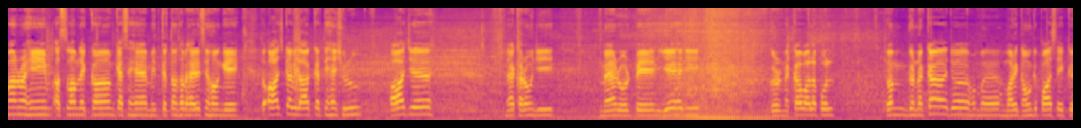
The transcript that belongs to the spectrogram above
बिसमीम अस्सलाम वालेकुम कैसे हैं? उम्मीद करता हूँ सब हैरी से होंगे। तो आज का विलाग करते हैं शुरू। आज मैं खड़ा हूँ जी मैं रोड पे। ये है जी गुरनक्का वाला पुल। तो हम गुरनक्का जो हम, हमारे गाँव के पास एक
